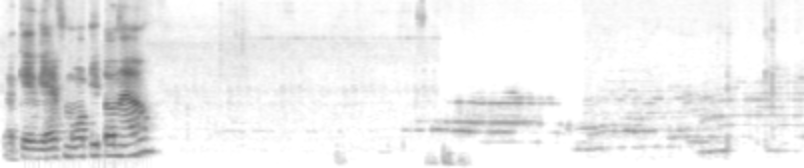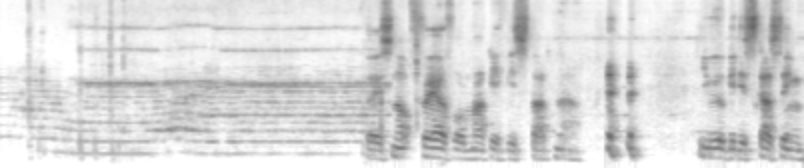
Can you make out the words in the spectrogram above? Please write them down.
Okay, we have more people now. So it's not fair for Mark if we start now. he will be discussing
